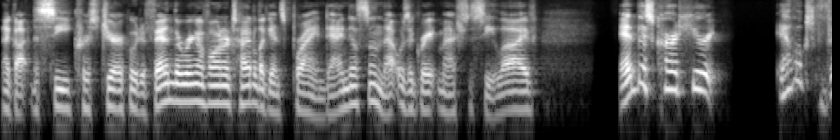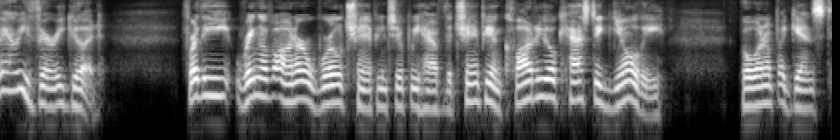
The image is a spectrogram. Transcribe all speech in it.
I got to see Chris Jericho defend the Ring of Honor title against Bryan Danielson. That was a great match to see live. And this card here, it looks very, very good. For the Ring of Honor World Championship, we have the champion Claudio Castagnoli going up against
